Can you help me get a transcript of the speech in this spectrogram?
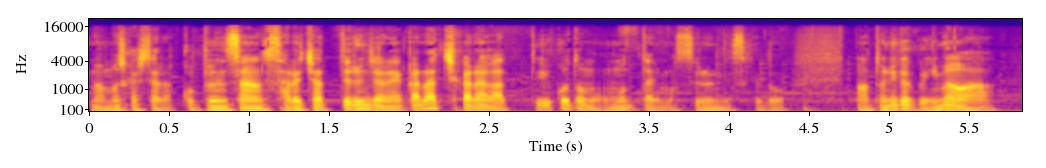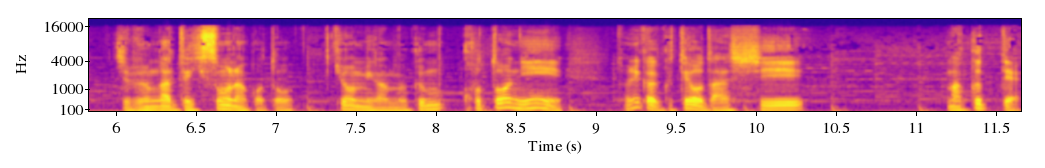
まあ、もしかしたらこう分散されちゃってるんじゃないかな力がっていうことも思ったりもするんですけど、まあ、とにかく今は自分ができそうなこと興味が向くことにとにかく手を出しまくって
